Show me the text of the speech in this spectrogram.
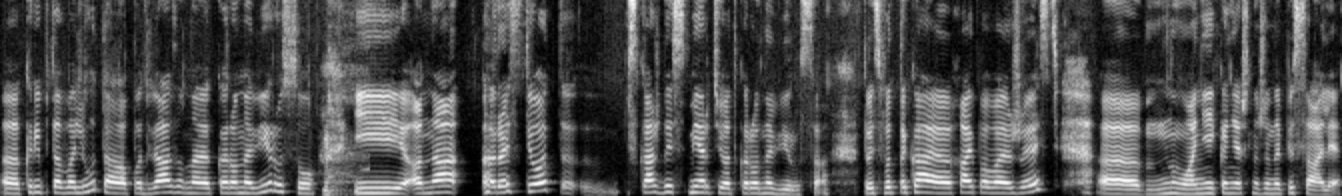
э, криптовалюта, подвязанная к коронавирусу, и она растет э, с каждой смертью от коронавируса. То есть вот такая хайповая жесть, э, ну, о ней, конечно же, написали.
